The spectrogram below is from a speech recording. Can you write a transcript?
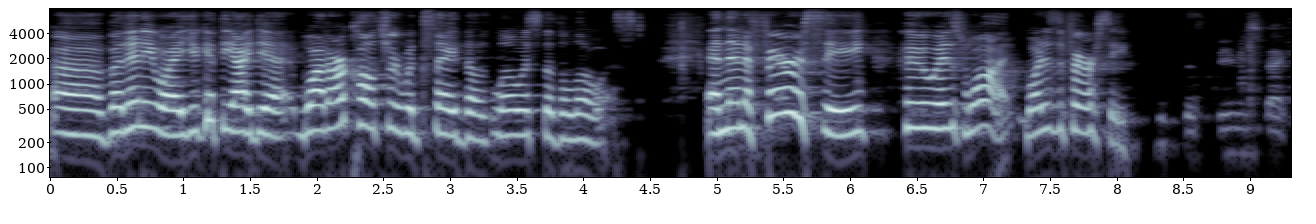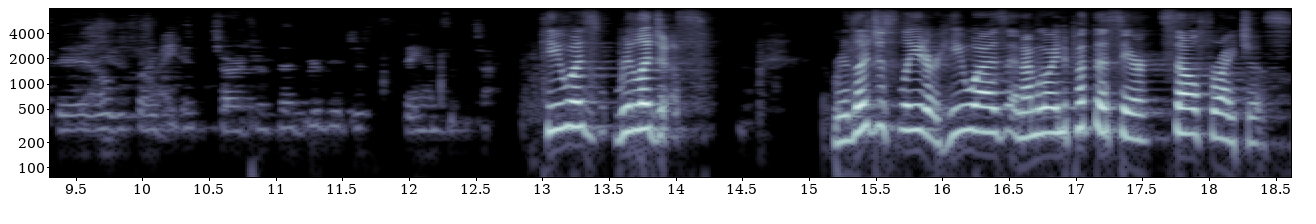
Uh, but anyway, you get the idea. What our culture would say, the lowest of the lowest. And then a Pharisee, who is what? What is a Pharisee? Just be respected. He was like in charge of the religious stance at the time. He was religious, religious leader. He was, and I'm going to put this here, self righteous.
